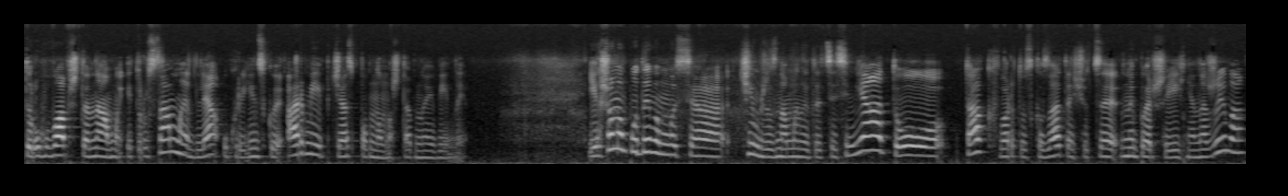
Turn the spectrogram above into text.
торгував штанами і трусами для української армії під час повномасштабної війни. Якщо ми подивимося, чим же знаменита ця сім'я, то так варто сказати, що це не перша їхня нажива.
